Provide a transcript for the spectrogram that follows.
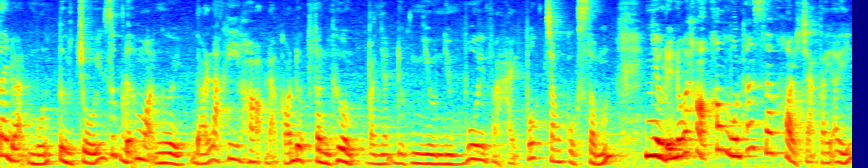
giai đoạn muốn từ chối giúp đỡ mọi người, đó là khi họ đã có được phần thưởng và nhận được nhiều niềm vui và hạnh phúc trong cuộc sống. Nhiều đến nỗi họ không muốn thoát ra khỏi trạng thái ấy,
